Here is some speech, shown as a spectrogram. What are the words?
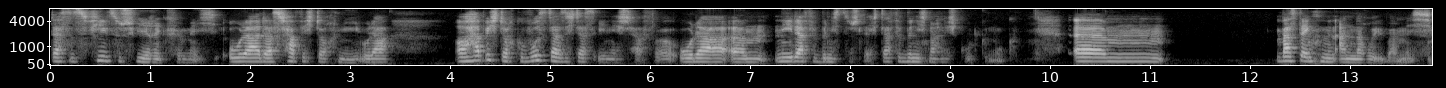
das ist viel zu schwierig für mich oder das schaffe ich doch nie oder oh, habe ich doch gewusst, dass ich das eh nicht schaffe oder ähm, nee, dafür bin ich zu schlecht, dafür bin ich noch nicht gut genug. Ähm, was denken denn andere über mich?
